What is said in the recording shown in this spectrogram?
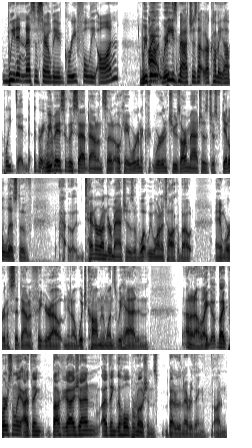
we didn't necessarily agree fully on. We, ba- Uh, we, these matches that are coming up, we did agree we on. basically sat down and said, okay, we're gonna we're gonna choose our matches. Just get a list of ten or under matches of what we want to talk about, and we're gonna sit down and figure out you know which common ones we had and. I don't know. Like, like personally, I think Baka Gaijin. I think the whole promotion's better than everything on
